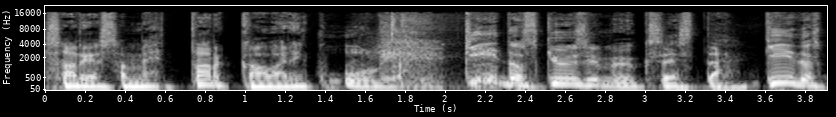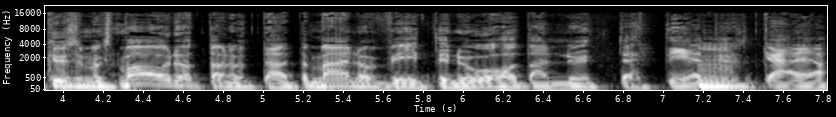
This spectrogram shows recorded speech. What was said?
Sarjassamme tarkkaavainen kuulija. Kiitos kysymyksestä. Kiitos kysymyksestä. Mä oon odottanut tää, että mä en ole viittinyt uhota nyt tietyskään. Mm. Ja,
